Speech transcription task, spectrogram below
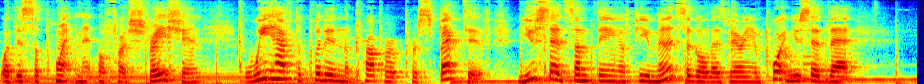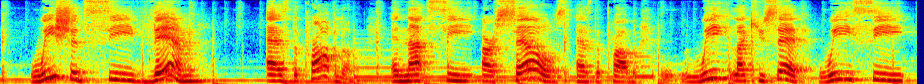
or disappointment or frustration, we have to put it in the proper perspective. You said something a few minutes ago that's very important. You said that we should see them as the problem and not see ourselves as the problem. We, like you said, we see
